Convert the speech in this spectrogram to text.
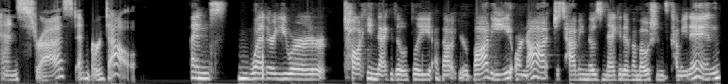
and stressed and burnt out. And whether you were talking negatively about your body or not, just having those negative emotions coming in,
